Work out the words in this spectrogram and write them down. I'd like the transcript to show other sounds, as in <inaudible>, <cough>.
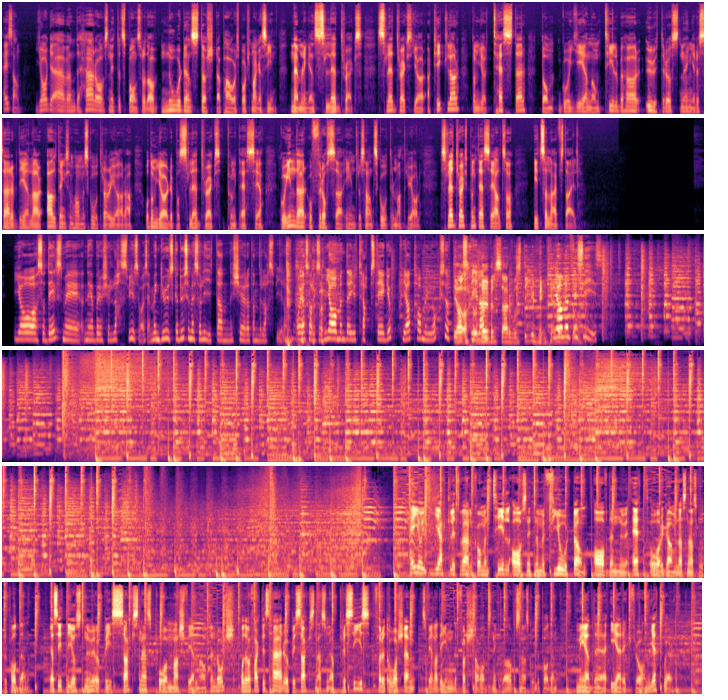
Hejsan! Jag är även det här avsnittet sponsrad av Nordens största powersportsmagasin, nämligen Sledtracks. Sledtracks gör artiklar, de gör tester, de går igenom tillbehör, utrustning, reservdelar, allting som har med skotrar att göra och de gör det på sledtracks.se. Gå in där och frossa i intressant skotermaterial. Sledtracks.se alltså, it's a lifestyle. Ja, alltså dels med när jag började köra lastbil så var jag så här, men gud, ska du som är så liten köra den där lastbilen? Och jag sa liksom, ja men det är ju trappsteg upp, jag tar mig ju också upp i <laughs> lastbilen. väl servostyrning? Ja men precis. Hej och hjärtligt välkommen till avsnitt nummer 14 av den nu ett år gamla Snöskoterpodden. Jag sitter just nu uppe i Saxnäs på Marsfjäll Mountain Lodge och det var faktiskt här uppe i Saxnäs som jag precis för ett år sedan spelade in det första avsnittet av Snöskoterpodden med eh, Erik från Jetwear.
